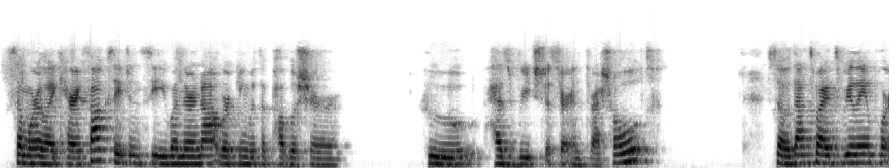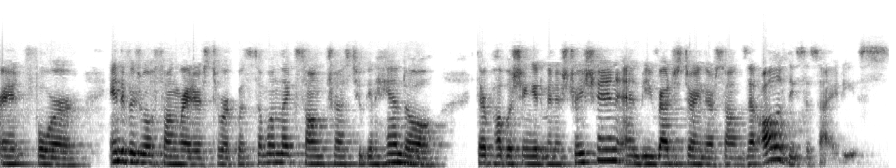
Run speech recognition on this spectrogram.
somewhere like Harry Fox Agency when they're not working with a publisher who has reached a certain threshold. So that's why it's really important for individual songwriters to work with someone like Songtrust who can handle their publishing administration and be registering their songs at all of these societies.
